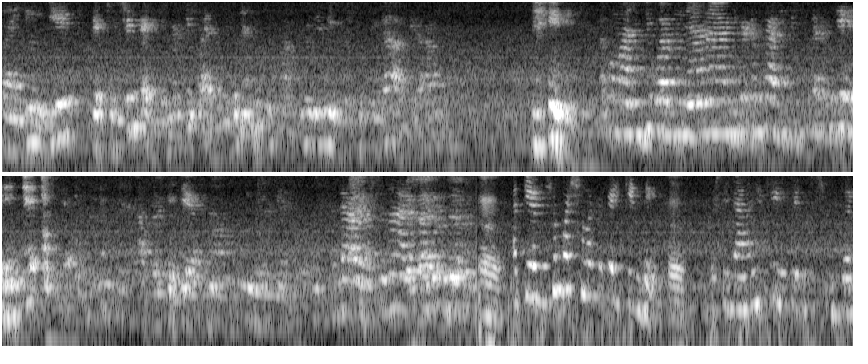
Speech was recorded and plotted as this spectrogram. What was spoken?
തനിക്ക് ഈ വെക്കേഷൻ കഴിക്കുമ്പോഴേക്ക് വരുമ്പോൾ എനിക്ക് ഒരു വീട് കുട്ടിയുടെ ആഗ്രഹം അപ്പൊ മഞ്ജു പറഞ്ഞു ഞാൻ ആഗ്രഹം സാധിപ്പിച്ചു തരണ്ടേ? അപ്പൊ ശരിയായിരുന്നു അത്യാവശ്യം ഭക്ഷണമൊക്കെ കഴിക്കണ്ടേ? പക്ഷെ ഷുഗർ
